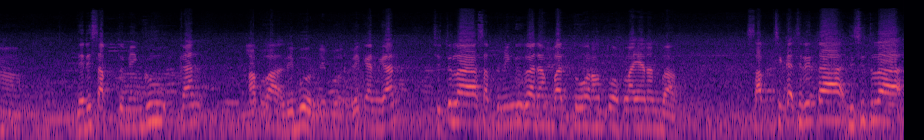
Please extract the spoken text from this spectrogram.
Ah. jadi Sabtu Minggu kan apa? Libur. Libur. weekend kan? Situlah Sabtu Minggu kadang bantu orang tua pelayanan bang. Sab- singkat cerita di situlah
